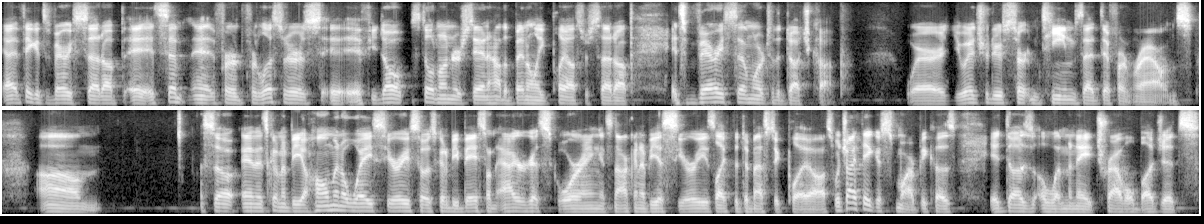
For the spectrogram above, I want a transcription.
I think it's very set up. It's set, for for listeners. If you don't still don't understand how the League playoffs are set up, it's very similar to the Dutch Cup where you introduce certain teams at different rounds. Um, so, and it's going to be a home and away series, so it's going to be based on aggregate scoring. It's not going to be a series like the domestic playoffs, which I think is smart because it does eliminate travel budgets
